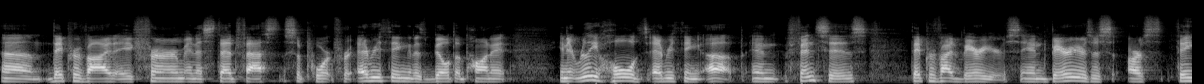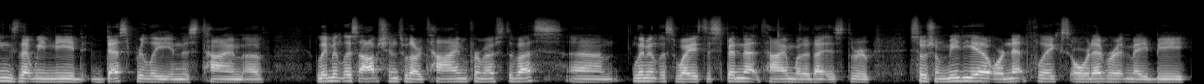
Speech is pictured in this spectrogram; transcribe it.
Um, they provide a firm and a steadfast support for everything that is built upon it, and it really holds everything up. And fences, they provide barriers, and barriers is, are things that we need desperately in this time of limitless options with our time for most of us, um, limitless ways to spend that time, whether that is through social media or Netflix or whatever it may be.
